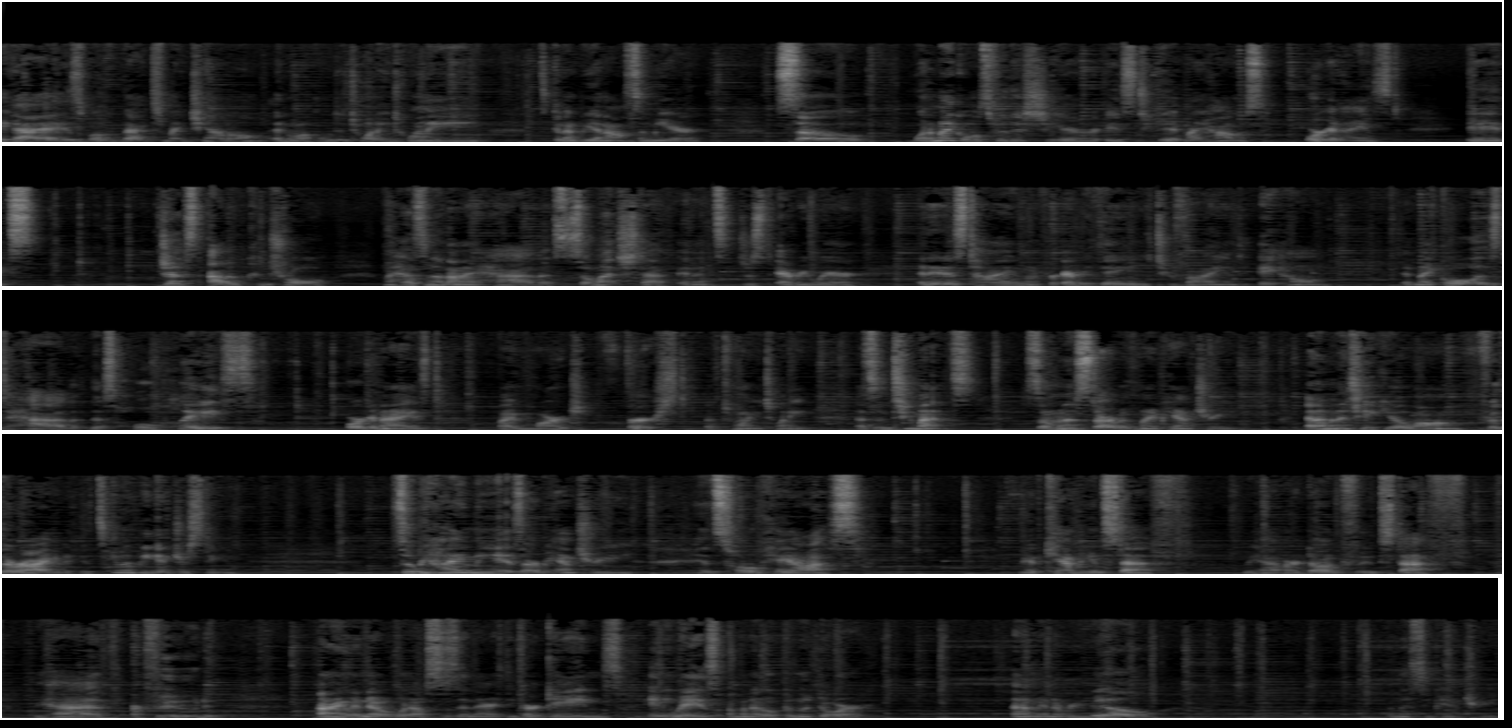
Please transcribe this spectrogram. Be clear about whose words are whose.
Speaker 1: Hey guys, welcome back to my channel and welcome to 2020. It's gonna be an awesome year. So one of my goals for this year is to get my house organized. It's just out of control. My husband and I have so much stuff and it's just everywhere and it is time for everything to find a home. And my goal is to have this whole place organized by March 1st of 2020. That's in two months. So I'm gonna start with my pantry and I'm gonna take you along for the ride. It's gonna be interesting. So behind me is our pantry. It's total chaos. We have camping stuff. We have our dog food stuff. We have our food. I don't even know what else is in there. I think our games. Anyways, I'm gonna open the door and I'm gonna reveal the messy pantry.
